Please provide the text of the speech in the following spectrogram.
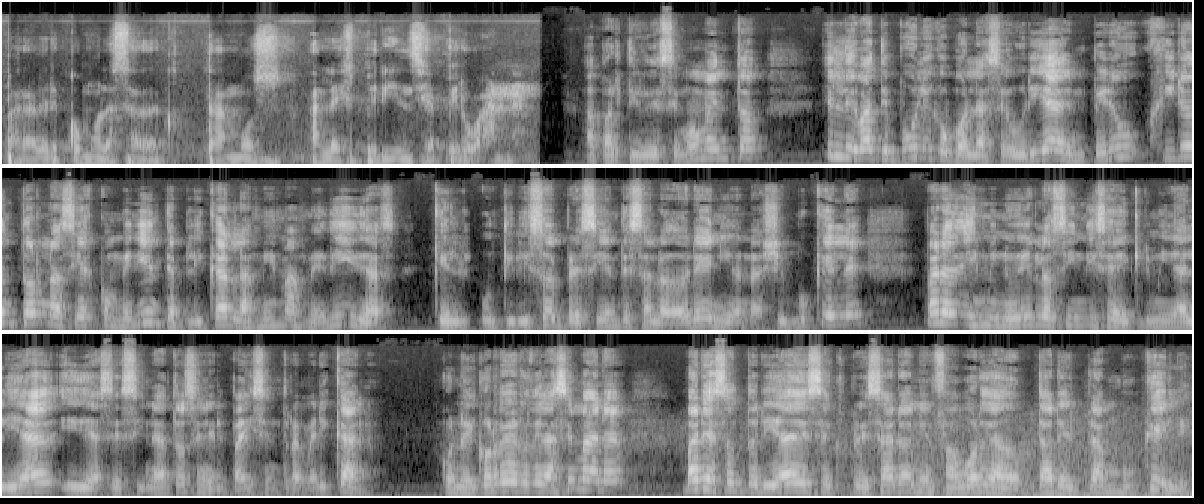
para ver cómo las adaptamos a la experiencia peruana? A partir de ese momento, el debate público por la seguridad en Perú giró en torno a si es conveniente aplicar las mismas medidas que utilizó el presidente salvadoreño Nayib Bukele para disminuir los índices de criminalidad y de asesinatos en el país centroamericano. Con el correr de la semana, varias autoridades se expresaron en favor de adoptar el plan Bukele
